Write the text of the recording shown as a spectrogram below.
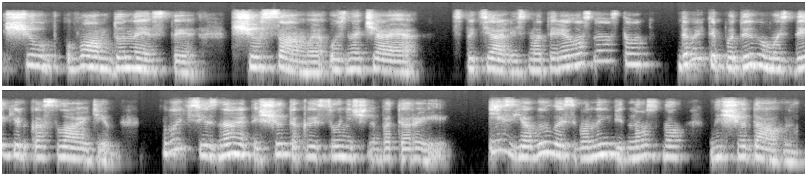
щоб вам донести, що саме означає спеціальність матеріалознавства, давайте подивимось декілька слайдів. Ви всі знаєте, що таке сонячні батареї, і з'явились вони відносно нещодавно.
